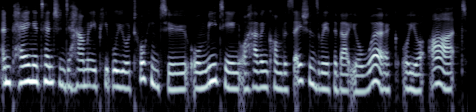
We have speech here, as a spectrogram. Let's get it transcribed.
and paying attention to how many people you're talking to, or meeting, or having conversations with about your work, or your art,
